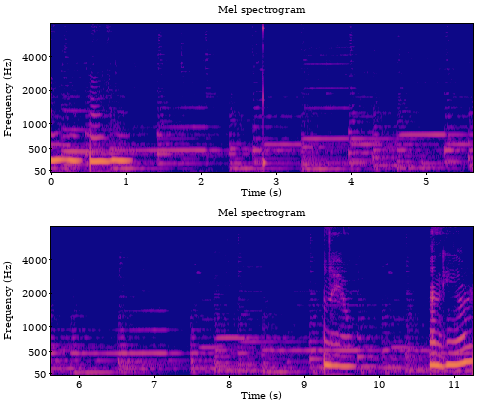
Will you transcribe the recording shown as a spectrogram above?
Mhm. Now, and here,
